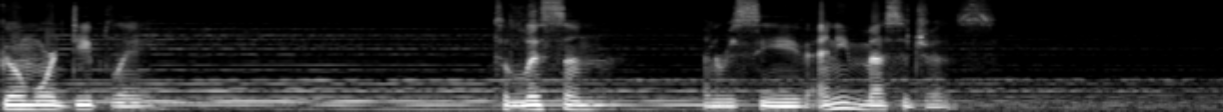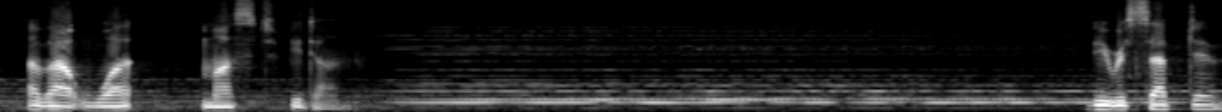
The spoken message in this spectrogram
go more deeply to listen and receive any messages about what must be done. Be receptive.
